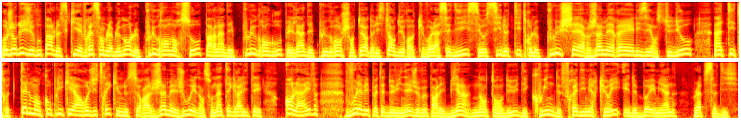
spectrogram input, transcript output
Aujourd'hui, je vous parle de ce qui est vraisemblablement le plus grand morceau par l'un des plus grands groupes et l'un des plus grands chanteurs de l'histoire du rock. Voilà, c'est dit, c'est aussi le titre le plus cher jamais réalisé en studio, un titre tellement compliqué à enregistrer qu'il ne sera jamais joué dans son intégralité en live. Vous l'avez peut-être deviné, je veux parler bien entendu des Queens de Freddie Mercury et de Bohemian Rhapsody.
